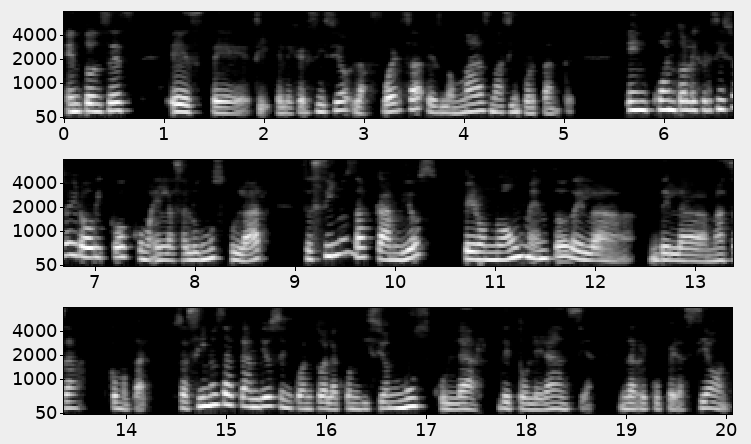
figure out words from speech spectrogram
Entonces, este, sí, el ejercicio, la fuerza es lo más, más importante. En cuanto al ejercicio aeróbico, como en la salud muscular, o sea, sí nos da cambios, pero no aumento de la, de la masa como tal. O sea, sí nos da cambios en cuanto a la condición muscular de tolerancia, la recuperación,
